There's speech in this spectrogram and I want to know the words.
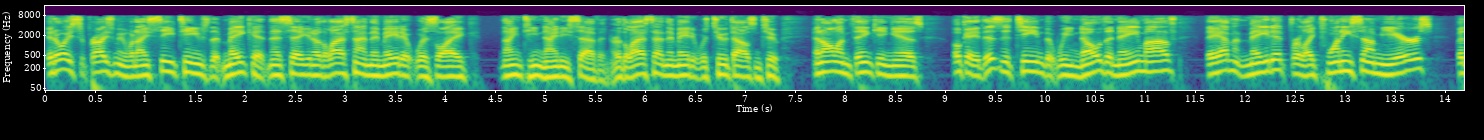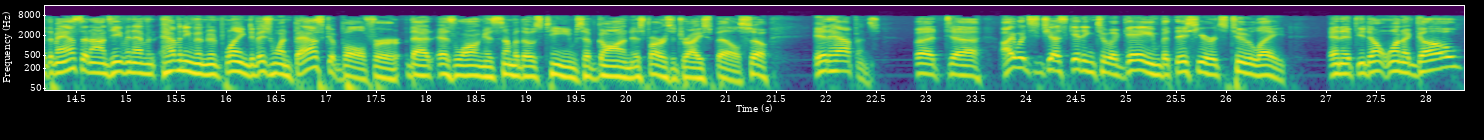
it always surprises me when I see teams that make it and they say, you know, the last time they made it was like 1997 or the last time they made it was 2002. And all I'm thinking is, okay, this is a team that we know the name of. They haven't made it for like 20 some years, but the Mastodons even haven't, haven't even been playing Division One basketball for that as long as some of those teams have gone as far as a dry spell. So it happens. But uh, I would suggest getting to a game, but this year it's too late. And if you don't want to go,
